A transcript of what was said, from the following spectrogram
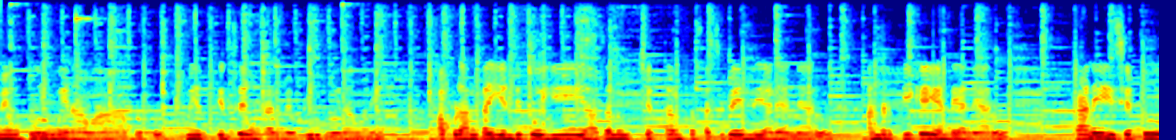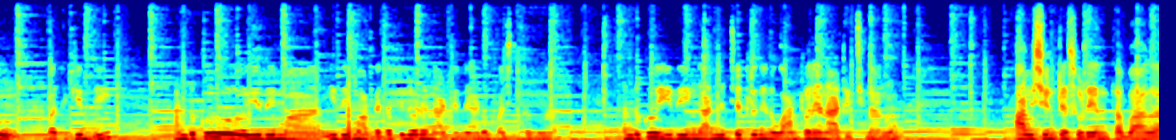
మేము టూర్కి పోయినామా? అప్పుడు మీరు తెలిసే ఉంటుంది మేము టూర్కి పోయినామని. అప్పుడు అంతా ఎండిపోయి అసలు చెట్టు అంతా చచ్చిపోయింది అని అన్నారు. అందరు పీకేయండి అన్నారు. కానీ ఈ చెట్టు బతికింది. అందుకు ఇది మా ఇది మా పెద్ద పిల్లోడే నాటినాడు ఫస్ట్గా అందుకు ఇది ఇంకా అన్ని చెట్లు నేను వాంతోనే నాటించినాను ఆ విషయం ఉంటే చూడు ఎంత బాగా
